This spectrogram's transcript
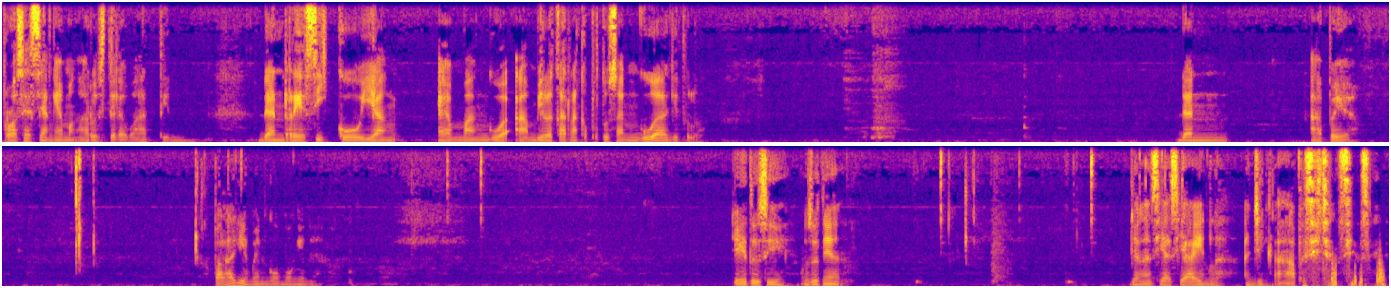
Proses yang emang harus dilewatin. Dan resiko yang emang gue ambil karena keputusan gue gitu loh dan apa ya? Apalagi main ngomongin ya? Ya itu sih maksudnya jangan sia-siain lah. Anjing apa sih jangan sia-siain?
